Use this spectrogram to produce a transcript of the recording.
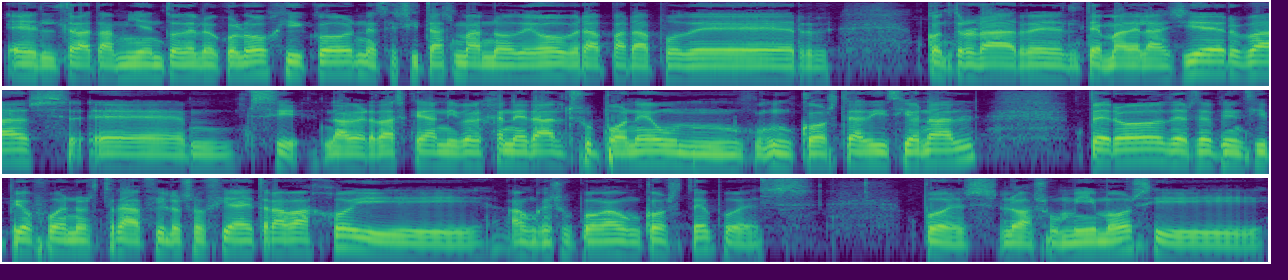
el tratamiento del ecológico, necesitas mano de obra para poder controlar el tema de las hierbas. eh, sí, la verdad es que a nivel general supone un coste adicional, pero desde el principio fue nuestra filosofía de trabajo y aunque suponga un coste, pues, pues lo asumimos y,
